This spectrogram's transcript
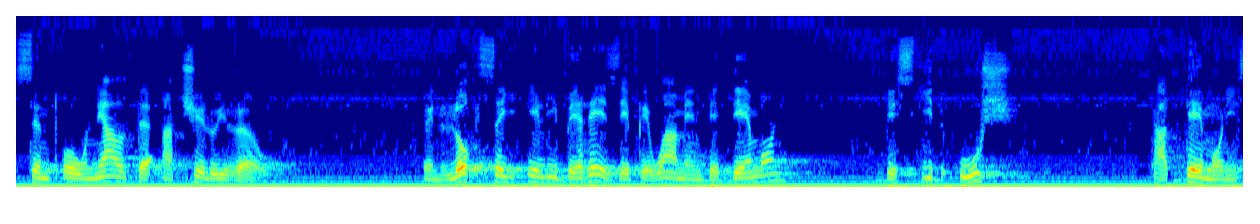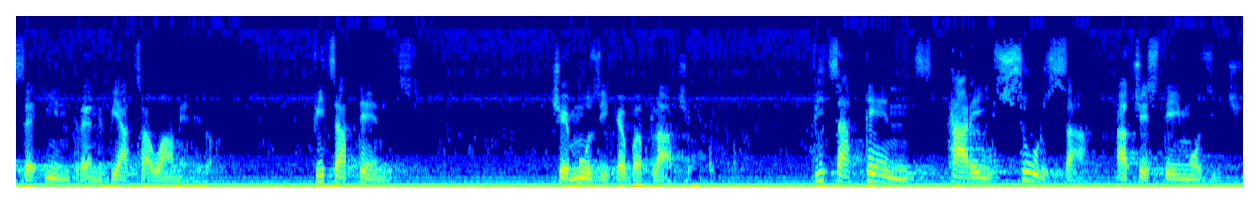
sunt o unealtă a celui rău. În loc să-i elibereze pe oameni de demoni, deschid uși ca demonii să intre în viața oamenilor. Fiți atenți ce muzică vă place. Fiți atenți care e sursa acestei muzici.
